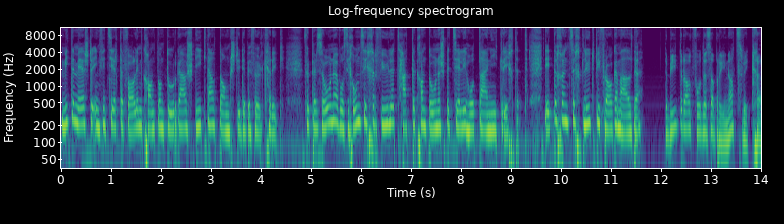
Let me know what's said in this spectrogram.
Mit dem ersten infizierten Fall im Kanton Thurgau steigt auch die Angst in der Bevölkerung. Für Personen, die sich unsicher fühlen, hat der Kanton eine spezielle Hotline eingerichtet. Dort können sich die Leute bei Fragen melden. Der Beitrag von Sabrina Zwicker.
